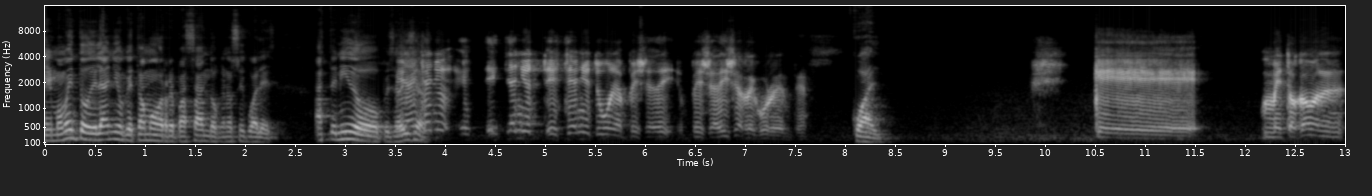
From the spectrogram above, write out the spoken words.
el, momento del año que estamos repasando, que no sé cuál es. ¿Has tenido pesadillas? Este año, este año, este año tuve una pesadilla, recurrente. ¿Cuál? Que me tocaban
